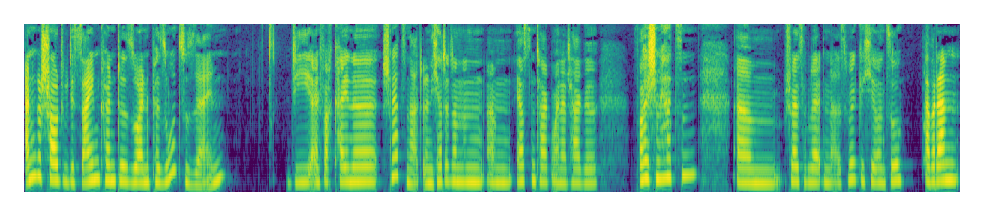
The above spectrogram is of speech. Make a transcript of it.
angeschaut, wie das sein könnte, so eine Person zu sein, die einfach keine Schmerzen hat. Und ich hatte dann am ersten Tag meiner Tage voll Schmerzen, ähm, Schmerztabletten, alles Mögliche und so. Aber dann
